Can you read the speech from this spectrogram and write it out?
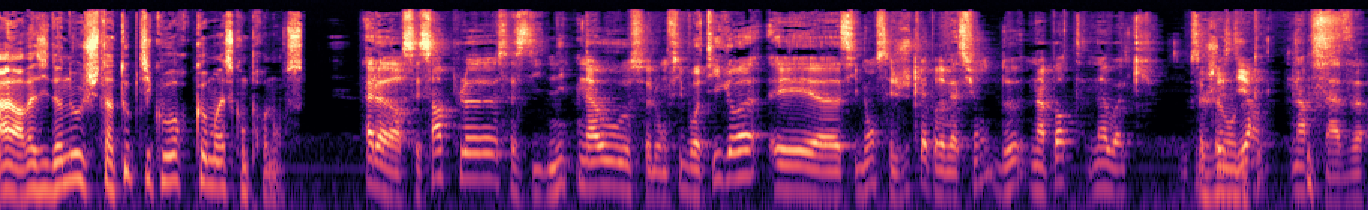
Alors vas-y, donne-nous juste un tout petit cours, comment est-ce qu'on prononce? Alors, c'est simple, ça se dit Nipnao selon Fibre Tigre, et euh, sinon c'est juste l'abréviation de n'importe Nawak. Donc ça Je peut se dire. Nimpnav.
